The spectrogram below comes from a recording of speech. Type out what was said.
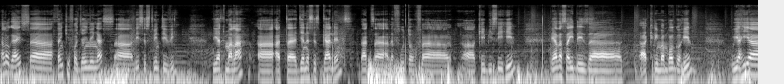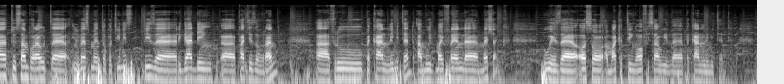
Hello, guys. Uh, thank you for joining us. Uh, this is Twin TV. We are at Malaa uh, at uh, Genesis Gardens. That's uh, at the foot of uh, KBC Hill. The other side is uh, Kirimambogo Hill. We are here to sample out investment opportunities regarding purchase of land through Pekan Limited. I'm with my friend Meshak, who is also a marketing officer with Pekan Limited.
